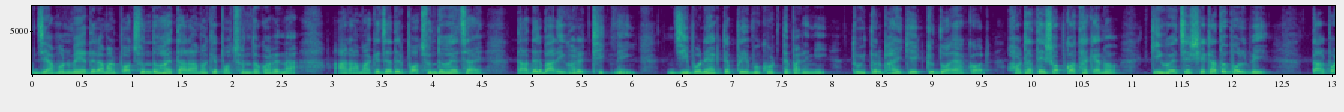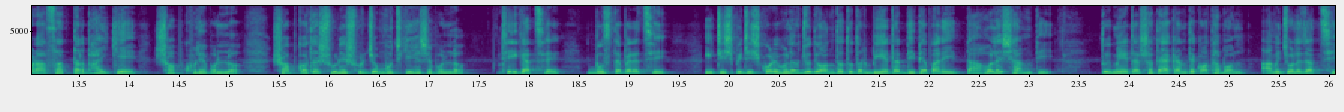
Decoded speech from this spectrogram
যেমন মেয়েদের আমার পছন্দ হয়, তারা আমাকে পছন্দ করে না। আর আমাকে যাদের পছন্দ হয়ে যায়, তাদের বাড়ি ঘরের ঠিক নেই। জীবনে একটা প্রেমও করতে পারিনি। তুই তোর ভাইকে একটু দয়া কর। হঠাৎ এসব কথা কেন? কি হয়েছে সেটা তো বলবি। তারপর আসাদ তার ভাইকে সব খুলে বলল। সব কথা শুনে সূর্য মুচকি হেসে বলল, ঠিক আছে, বুঝতে পেরেছি। ইটিস পিটিস করে হলেও যদি অন্তত তোর বিয়েটা দিতে পারি, তাহলে শান্তি। তুই মেয়েটার সাথে একান্তে কথা বল, আমি চলে যাচ্ছি।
